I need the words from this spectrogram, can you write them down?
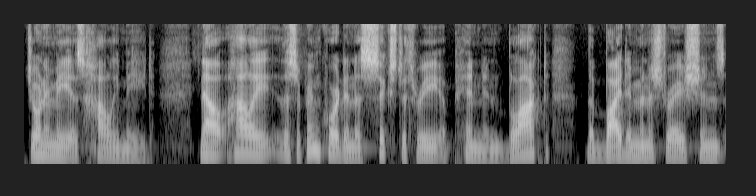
Joining me is Holly Mead. Now, Holly, the Supreme Court, in a six to three opinion, blocked the Biden administration's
